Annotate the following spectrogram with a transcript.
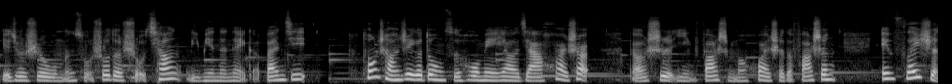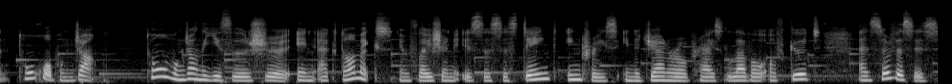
也就是我们所说的手枪里面的那个扳机。通常这个动词后面要加坏事儿，表示引发什么坏事的发生。inflation 通货膨胀。通货膨胀的意思是，in economics, inflation is a sustained increase in the general price level of goods and services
